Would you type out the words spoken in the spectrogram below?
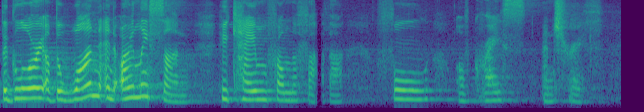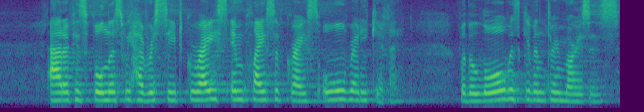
the glory of the one and only Son who came from the Father, full of grace and truth. Out of his fullness, we have received grace in place of grace already given. For the law was given through Moses,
